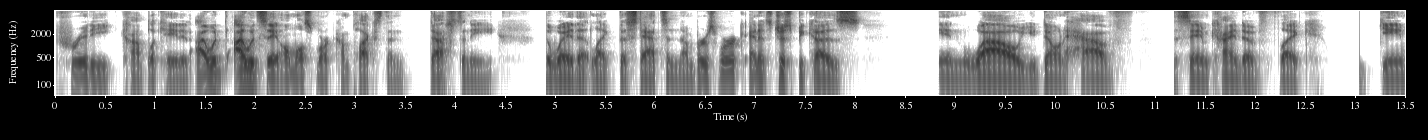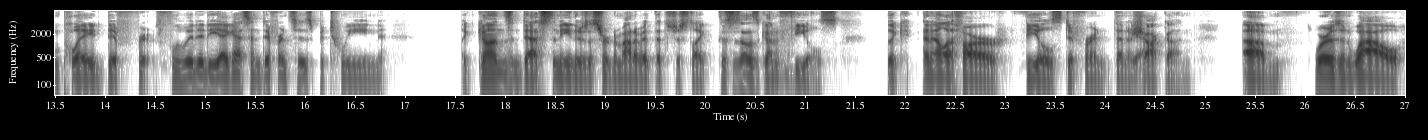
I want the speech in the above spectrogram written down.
pretty complicated. I would I would say almost more complex than Destiny the way that like the stats and numbers work and it's just because in WoW you don't have the same kind of like gameplay different fluidity I guess and differences between like guns and Destiny there's a certain amount of it that's just like this is how this gun Mhm. feels. Like an LFR feels different than a Yeah. shotgun. Um whereas in WoW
